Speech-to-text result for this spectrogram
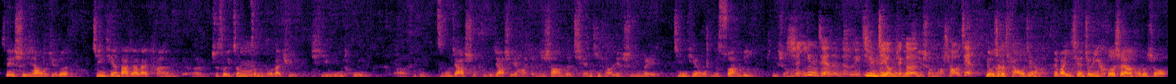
所以实际上我觉得今天大家来谈，呃，之所以这么这么多来去提无图。呃，辅助自动驾驶、辅助驾驶也好，本质上的前提条件是因为今天我们的算力提升了，是硬件的能力，其实硬件能有这个力提升了条件。有这个条件了，对吧？以前就一颗摄像头的时候，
